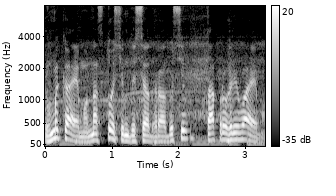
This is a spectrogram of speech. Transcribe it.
Вмикаємо на 170 градусів та прогріваємо.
